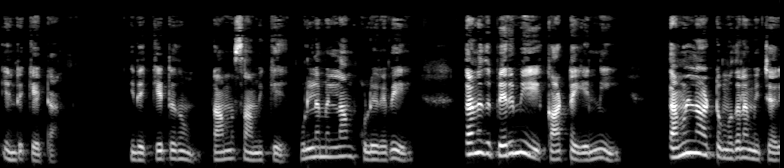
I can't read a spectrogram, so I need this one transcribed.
என்று கேட்டான். இதை கேட்டதும் ராமசாமிக்கு உள்ளமெல்லாம் குளிரவே தனது பெருமையை காட்ட எண்ணி தமிழ்நாட்டு முதலமைச்சர்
